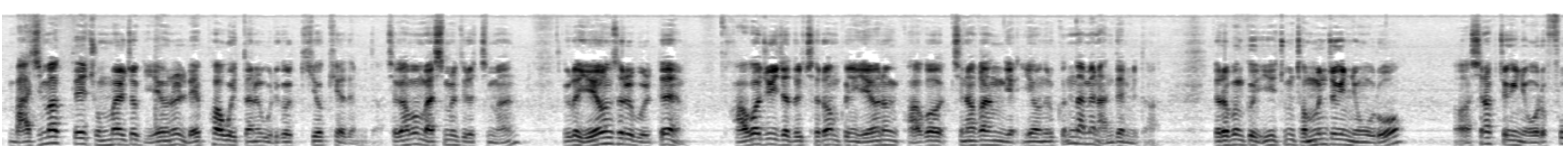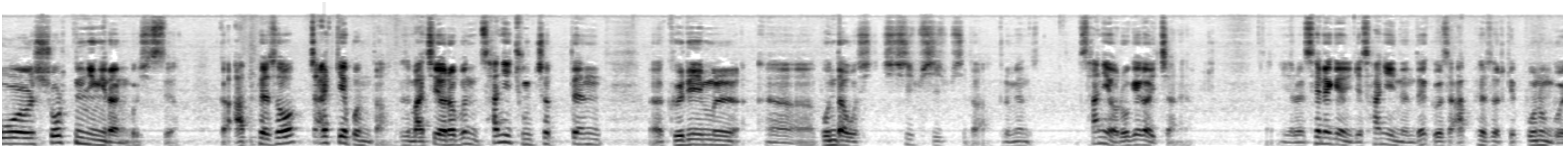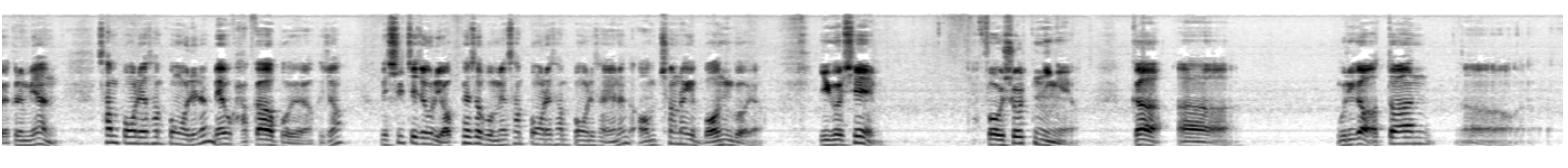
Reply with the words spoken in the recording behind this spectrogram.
마지막 때 종말적 예언을 내포하고 있다는 우리가 기억해야 됩니다. 제가 한번 말씀을 드렸지만 우리가 예언서를 볼 때 과거주의자들처럼 그냥 예언은 과거 지나간 예, 예언으로 끝나면 안 됩니다. 여러분 그 이 좀 전문적인 용어로 어, 신학적인 용어로 foreshortening이라는 것이 있어요. 그러니까 앞에서 짧게 본다. 그래서 마치 여러분 산이 중첩된 어, 그림을 어, 본다고 시십시다. 그러면 산이 여러 개가 있잖아요. 예를 세네 개 이게 산이 있는데 그것을 앞에서 이렇게 보는 거예요. 그러면 산봉우리와 산봉우리는 매우 가까워 보여요. 그죠? 근데 실제적으로 옆에서 보면 산봉우리 산봉우리 사이는 엄청나게 먼 거예요. 이것이 foreshortening이에요. 그러니까 어, 우리가 어떠한 어,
